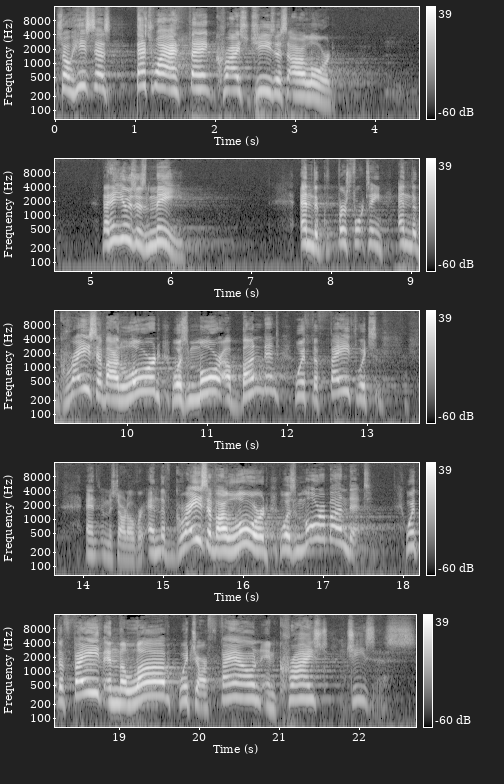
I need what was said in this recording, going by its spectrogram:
so he says, that's why I thank Christ Jesus our Lord. That he uses me and the verse 14, and the grace of our Lord was more abundant with the faith which and let me start over. And the grace of our Lord was more abundant with the faith and the love which are found in Christ Jesus.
